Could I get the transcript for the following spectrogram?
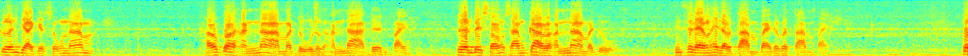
เกินอยากจะส่งน้ำเขาก็หันหน้ามาดูแล้วหันหน้าเดินไป เดินไปสองสามก้าวก็หันหน้ามาดูนี่แสดงให้เราตามไปแล้วก็ตามไปพอ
